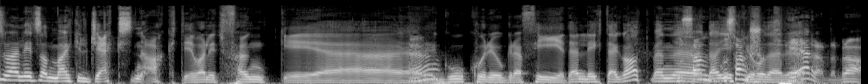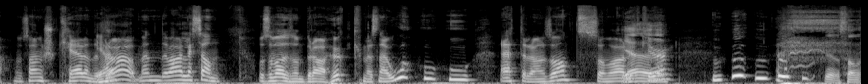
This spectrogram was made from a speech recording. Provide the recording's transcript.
som var litt sånn Michael Jackson-aktig. Var litt funky, eh, Ja. god koreografi. Den likte jeg godt, men Hun eh, sang, da hun gikk sang jo hun der eh, sjokkerende bra. Hun sang sjokkerende Ja. bra, men det var litt sånn Og så var det sånn bra hook med sånn her wohoho, et eller annet sånt, som var litt Ja, kul. sånn.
